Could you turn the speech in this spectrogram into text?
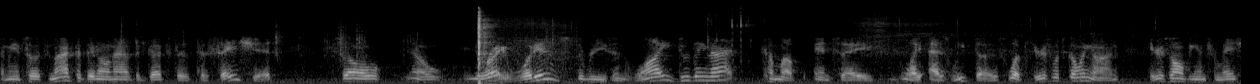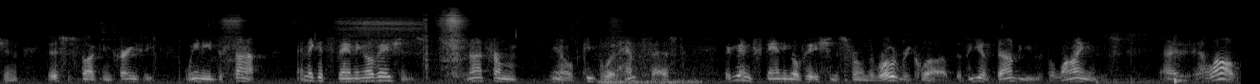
I mean, so it's not that they don't have the guts to, to say shit. So you know, you're right. What is the reason? Why do they not come up and say, like as Leap does? Look, here's what's going on. Here's all the information. This is fucking crazy. We need to stop. And they get standing ovations, not from you know people at Hempfest. They're getting standing ovations from the Rotary Club, the VFW, the Lions. Uh, hello,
